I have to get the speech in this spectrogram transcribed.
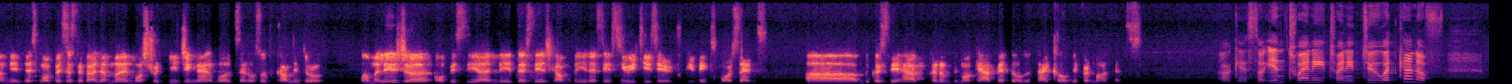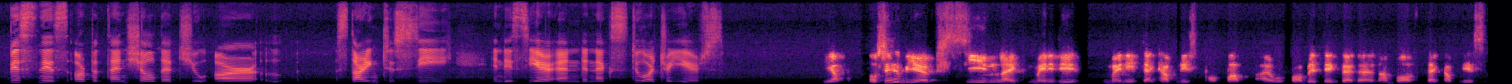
I mean, there's more business development, more strategic networks, and also to come into uh, Malaysia, obviously a later stage company, let's say Series A, makes more sense uh, because they have kind of more capital to tackle different markets. Okay, so in 2022, what kind of business or potential that you are starting to see in this year and the next two or three years? Yep. Also, we have seen like many many tech companies pop up. I would probably think that the number of tech companies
